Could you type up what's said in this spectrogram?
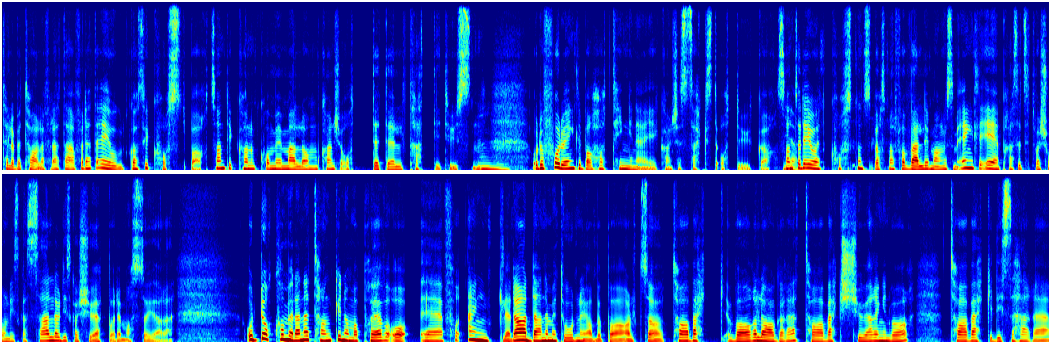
til å betale for dette her, for dette er jo ganske kostbart. Sant? De kan komme mellom kanskje 8 til 30 000. Mm. Og da får du egentlig bare ha tingene i kanskje seks til åtte uker. Ja. Så det er jo et kostnadsspørsmål for veldig mange som egentlig er i en presset situasjon. De skal selge, og de skal kjøpe, og det er masse å gjøre. Og da kom jo denne tanken om å prøve å eh, forenkle da denne metoden å jobbe på. Altså ta vekk varelageret, ta vekk kjøringen vår, ta vekk disse her eh,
